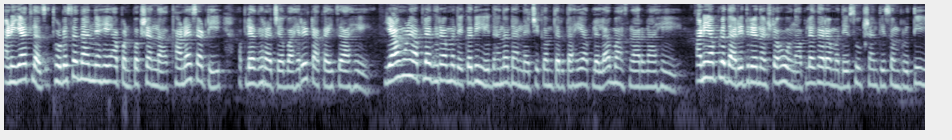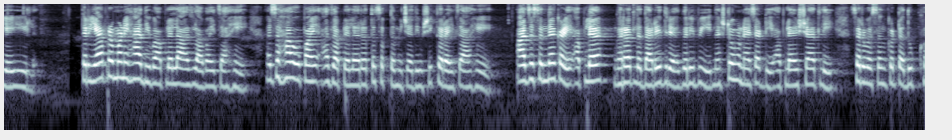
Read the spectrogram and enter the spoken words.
आणि यातलंच थोडंसं धान्य हे आपण पक्ष्यांना खाण्यासाठी आपल्या घराच्या बाहेर टाकायचं आहे. यामुळे आपल्या घरामध्ये कधीही धनधान्याची कमतरता ही आपल्याला भासणार नाही आणि आपलं दारिद्र्य नष्ट होऊन आपल्या घरामध्ये सुख शांती समृद्धी येईल. तर याप्रमाणे हा दिवा आपल्याला आज लावायचा आहे. असा हा उपाय आज आपल्याला रथसप्तमीच्या दिवशी करायचा आहे. आज संध्याकाळी आपल्या घरातलं दारिद्र्य गरिबी नष्ट होण्यासाठी आपल्या आयुष्यातली सर्व संकट दुःख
